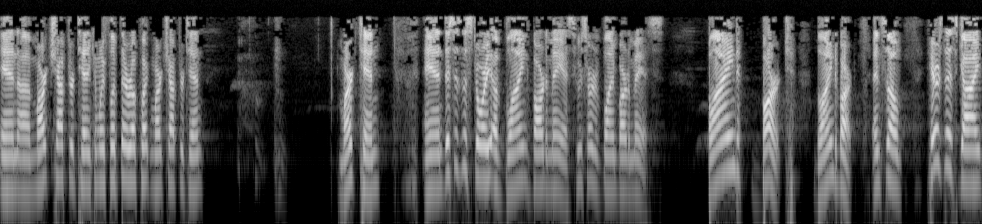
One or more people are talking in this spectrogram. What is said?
in uh, Mark chapter 10. Can we flip there real quick? Mark chapter 10. Mark 10. And this is the story of blind Bartimaeus. Who's heard of blind Bartimaeus? Blind Bart. Blind Bart. And so, here's this guy.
